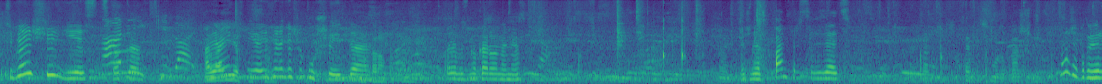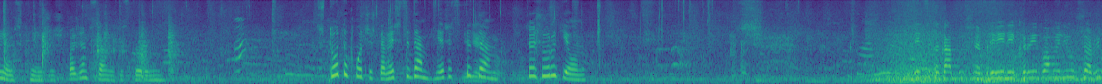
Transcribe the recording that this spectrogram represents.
У тебя еще есть. Пока. А Она я, ест я, я, конечно, кушает, да. Макарон с макаронами. Нужно памперсы взять. Памперс мы уже прошли. Ну, пока вернемся к ней уже. Пойдем с вами в эту сторону. Что ты хочешь там? Я сейчас тебе дам. Я сейчас тебе Я дам. Что еще в руке он? Дети, как обычно, привели к рыбам. Илюша, рыб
